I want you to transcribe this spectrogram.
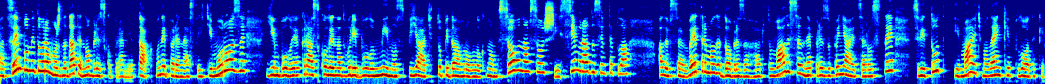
А цим помідорам можна дати Нобелівську премію. Так, вони перенесли ті морози. Їм було якраз коли на дворі було мінус 5, то під агроволокном всього-навсього 6-7 градусів тепла. Але все витримали, добре загартувалися, не призупиняються рости, цвітуть і мають маленькі плодики.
